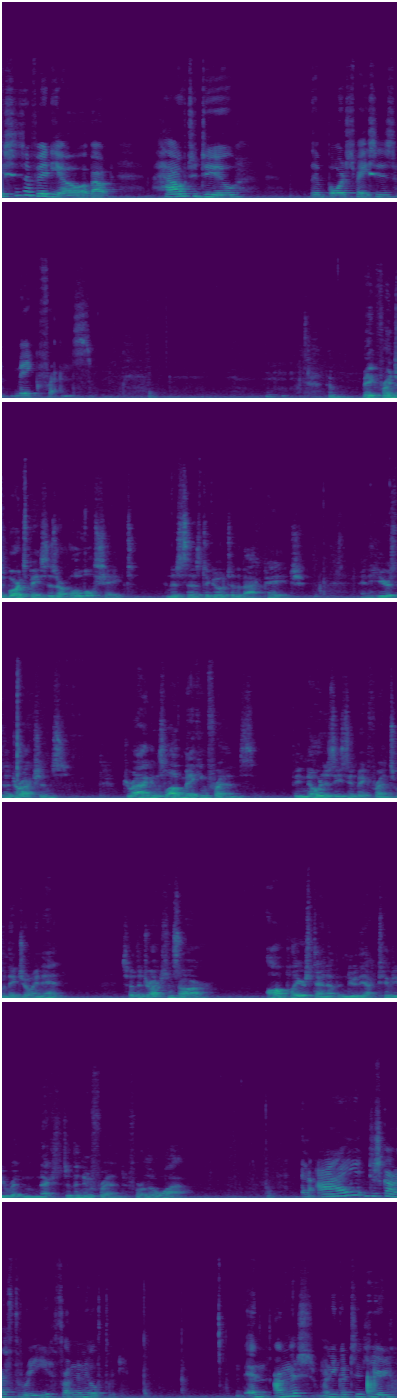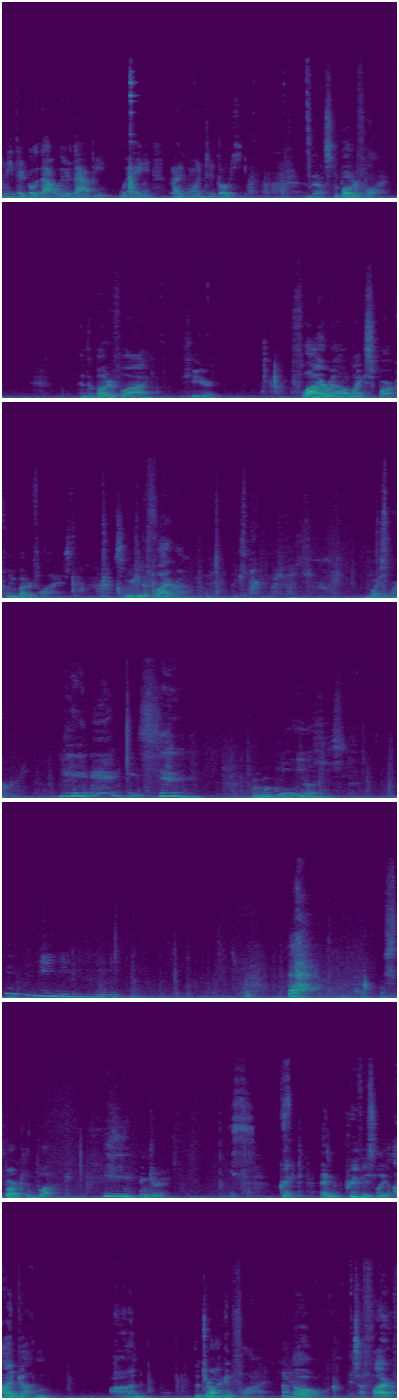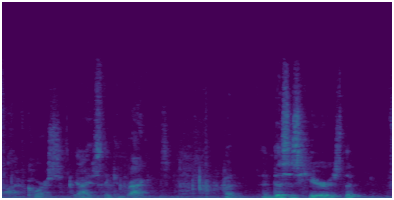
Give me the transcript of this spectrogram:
This is a video about how to do the board spaces make friends. The Make Friends board spaces are oval shaped and it says to go to the back page. And here's the directions. Dragons love making friends. They know it is easy to make friends when they join in. So the directions are, all players stand up and do the activity written next to the new friend for a little while. Just got a three, so I'm gonna go three. And on this, when you get to here, you can either go that way or that way, but I'm going to go to here. And that's the butterfly. And the butterfly here fly around like sparkling butterflies. So we get to fly around like sparkling butterflies. Do I sparkle? yes. Ooh, nice. Ah, sparkling black and gray. Great. And previously I'd gotten on the dragonfly. Mhm. No, it's a firefly, of course. The guy's thinking dragons. But and this is here is the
